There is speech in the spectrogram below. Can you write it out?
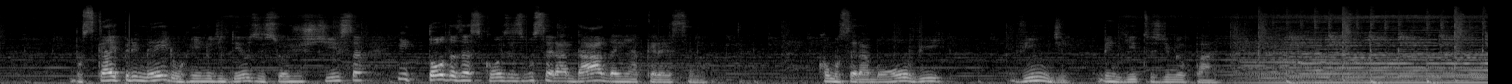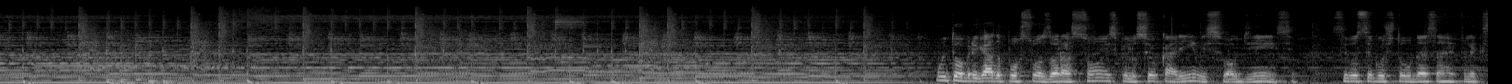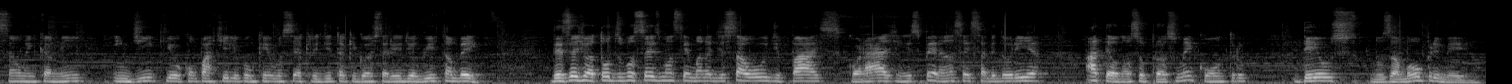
Buscai primeiro o reino de Deus e sua justiça, e todas as coisas vos será dada em acréscimo. Como será bom ouvir: Vinde, benditos de meu Pai. Muito obrigado por suas orações, pelo seu carinho e sua audiência. Se você gostou dessa reflexão, encaminhe, indique ou compartilhe com quem você acredita que gostaria de ouvir também. Desejo a todos vocês uma semana de saúde, paz, coragem, esperança e sabedoria. Até o nosso próximo encontro. Deus nos amou primeiro.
